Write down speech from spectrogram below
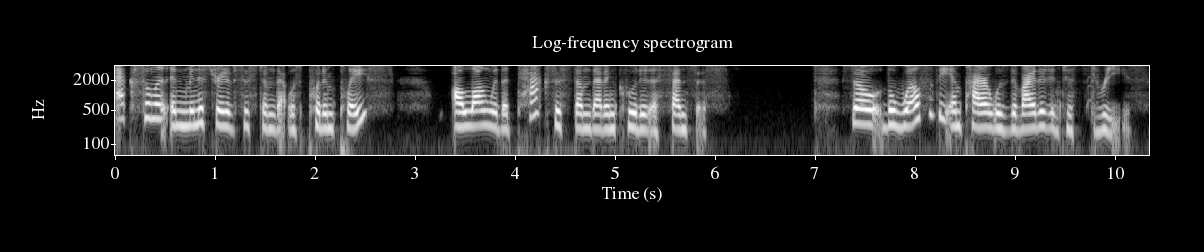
excellent administrative system that was put in place, along with a tax system that included a census. So the wealth of the empire was divided into threes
